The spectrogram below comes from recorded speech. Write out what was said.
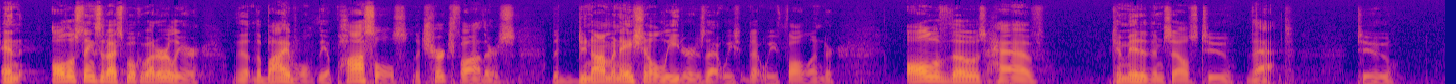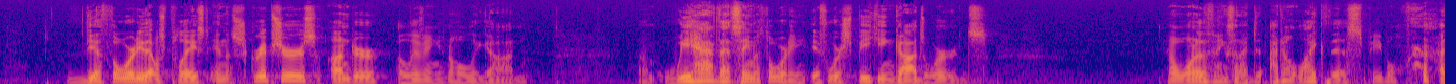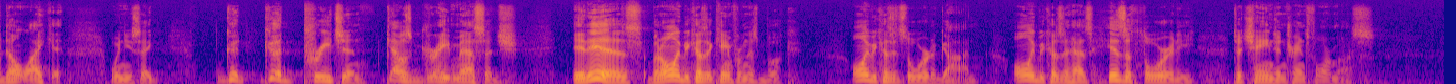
And all those things that I spoke about earlier the, the Bible, the apostles, the church fathers, the denominational leaders that we, that we fall under all of those have committed themselves to that, to the authority that was placed in the scriptures under a living and holy God. Um, we have that same authority if we're speaking God's words. Know, one of the things that I, do, I don't like this, people. I don't like it when you say, good, good preaching. That was a great message. It is, but only because it came from this book. Only because it's the Word of God. Only because it has His authority to change and transform us.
